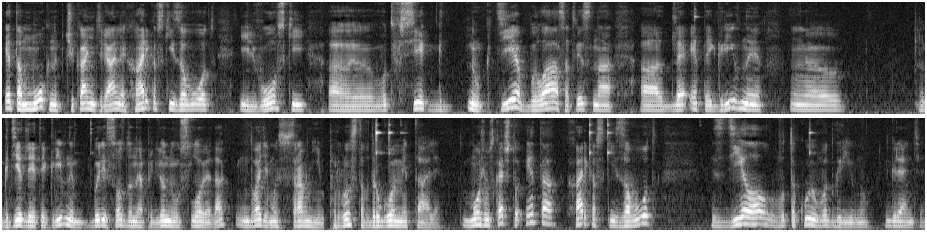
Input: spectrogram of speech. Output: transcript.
это мог чеканить реально Харьковский завод и Львовский. А, вот все, ну, где была, соответственно, а, для этой гривны где для этой гривны были созданы определенные условия, да? Ну, давайте мы сравним. Просто в другом металле. Можем сказать, что это Харьковский завод сделал вот такую вот гривну. Гляньте.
